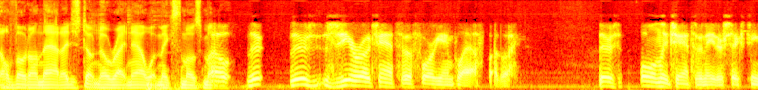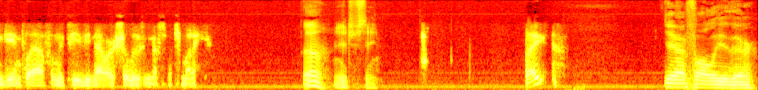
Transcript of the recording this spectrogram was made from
I'll vote on that. I just don't know right now what makes the most money. Oh, there, there's zero chance of a four game playoff. By the way, there's only chance of an eight or sixteen game playoff when the TV networks are losing this much money. Oh, interesting. Right. Yeah, I follow you there.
